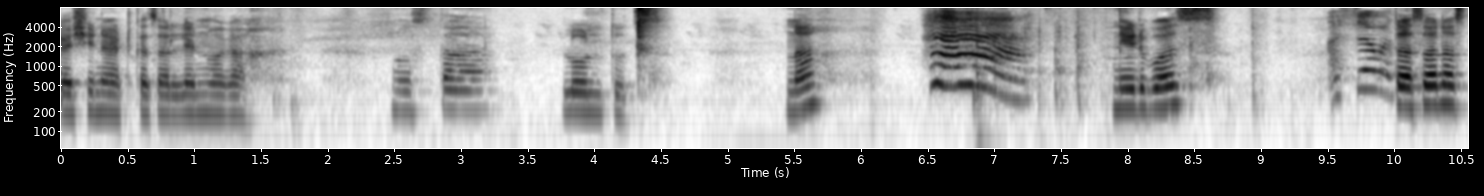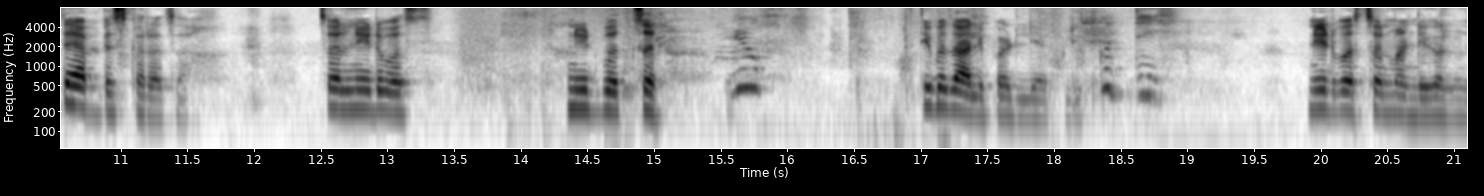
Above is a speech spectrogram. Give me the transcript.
कशी नाटकं चालले बघा. नुसता लोलतोच. ना? नीट बस. तसा नसते अभ्यास करायचा. चल नीट बस. नीट बस चल. ती बस आली पडली आपली. नीट बस चल मांडी घालून.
